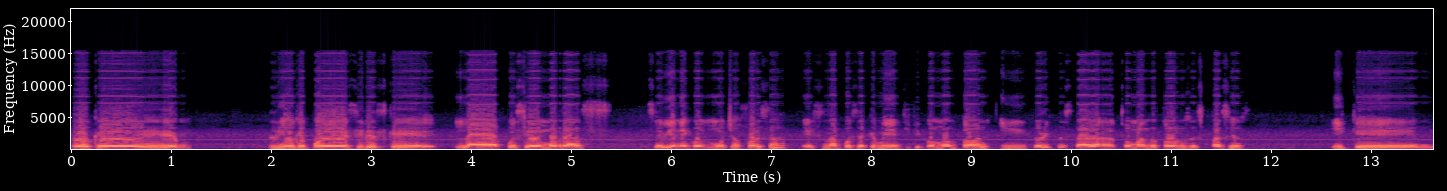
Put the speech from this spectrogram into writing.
creo que lo único que puedo decir es que la poesía de Morras se viene con mucha fuerza, es una poesía que me identifica un montón y que ahorita está tomando todos los espacios y que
